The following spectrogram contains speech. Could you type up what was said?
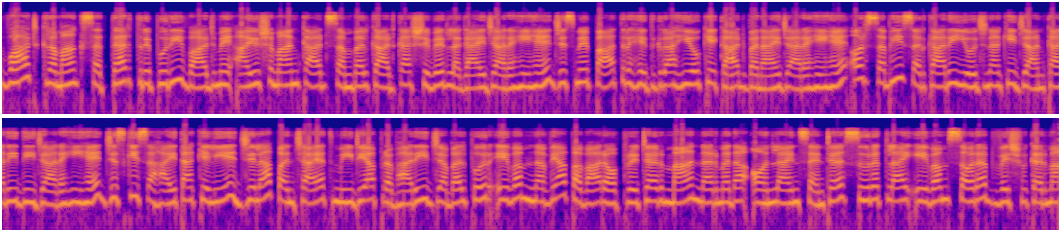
वार्ड क्रमांक सत्तर त्रिपुरी वार्ड में आयुष्मान कार्ड, संबल कार्ड का शिविर लगाए जा रहे हैं, जिसमें पात्र हितग्राहियों के कार्ड बनाए जा रहे हैं और सभी सरकारी योजना की जानकारी दी जा रही है, जिसकी सहायता के लिए जिला पंचायत मीडिया प्रभारी जबलपुर एवं नव्या पवार ऑपरेटर माँ नर्मदा ऑनलाइन सेंटर, सूरतलाई एवं सौरभ विश्वकर्मा,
